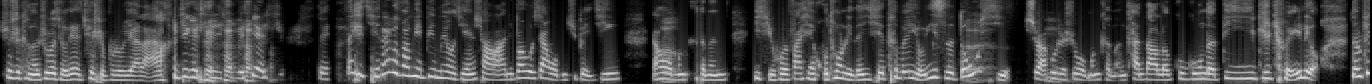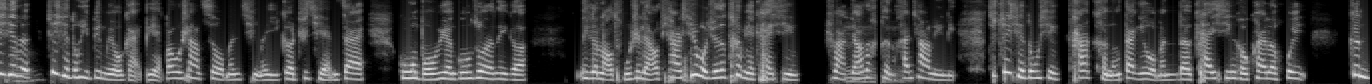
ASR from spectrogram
确实可能住的酒店确实不如原来啊，这个是一个现实。对，但是其他的方面并没有减少啊。你包括像我们去北京，然后我们可能一起会发现胡同里的一些特别有意思的东西，是吧？或者是我们可能看到了故宫的第一只垂柳。那么这些的这些东西并没有改变。包括上次我们请了一个之前在故宫博物院工作的那个那个老同事聊天，其实我觉得特别开心，是吧？聊得很酣畅淋漓。就这些东西，它可能带给我们的开心和快乐会。更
